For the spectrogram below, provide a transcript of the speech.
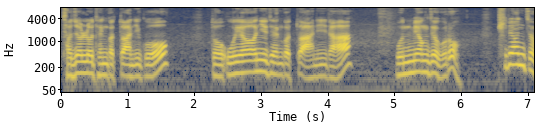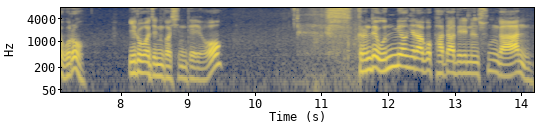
저절로 된 것도 아니고 또 우연히 된 것도 아니라 운명적으로 필연적으로 이루어진 것인데요. 그런데 운명이라고 받아들이는 순간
